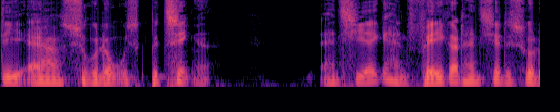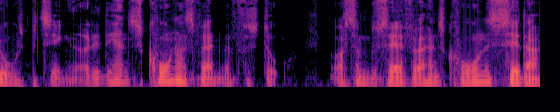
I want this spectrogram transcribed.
det er psykologisk betinget. Han siger ikke, at han faker det, han siger, at det er psykologisk betinget, og det er det, hans kone har svært ved at forstå. Og som du sagde før, hans kone sætter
